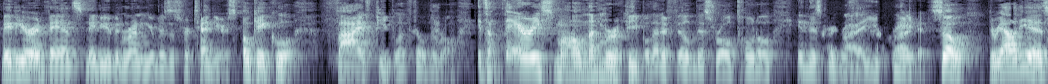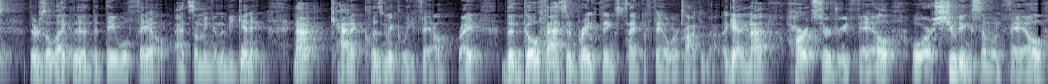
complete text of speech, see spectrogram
Maybe you're advanced. Maybe you've been running your business for 10 years. Okay, cool. Five people have filled the role. It's a very small number of people that have filled this role total in this business right, that you created. Right. So the reality is there's a likelihood that they will fail at something in the beginning. Not cataclysmically fail, right? The go fast and break things type of fail we're talking about. Again, not heart surgery fail or shooting someone fail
